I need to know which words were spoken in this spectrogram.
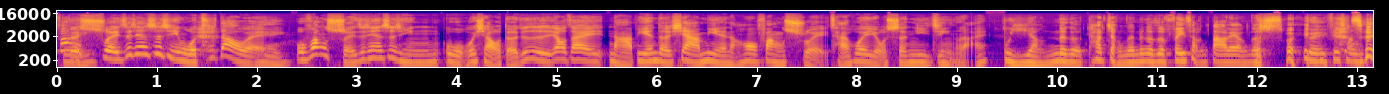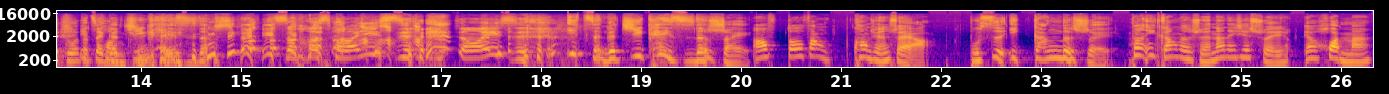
放水这件事情我知道、哎对，我放水这件事情我我晓得，就是要在哪边的下面，然后放水才会有生意进来。不一样，那个他讲的那个是非常大量的水，对，非常多的一整个 G 水 case 的水，什么什么意思？什么意思？一整个 G case 的水，然后都放矿泉水啊，不是一缸的水。放一缸的水，那那些水要换吗？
